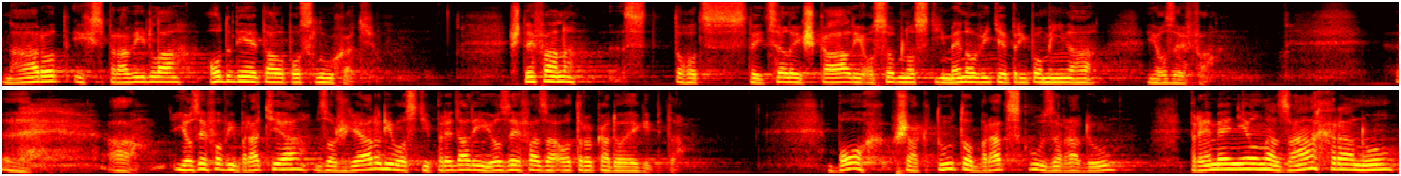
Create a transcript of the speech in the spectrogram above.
Národ ich spravidla odmietal poslúchať. Štefan toho, z tej celej škály osobností menovite pripomína Jozefa. A Jozefovi bratia zo žiarlivosti predali Jozefa za otroka do Egypta. Boh však túto bratskú zradu premenil na záchranu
